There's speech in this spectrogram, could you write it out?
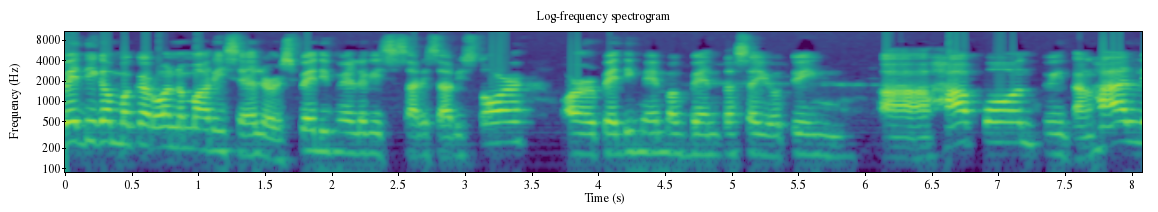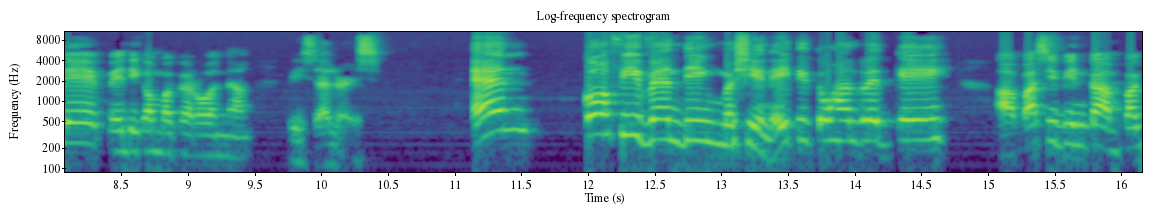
pwede kang magkaroon ng mga resellers. Pwede mo ilagay sa sari-sari store, or pwede may magbenta sa iyo tuwing ah, hapon, tuwing tanghali, pwede kang magkaroon ng resellers. And coffee vending machine, 80 to 100k, ah, passive income. Pag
